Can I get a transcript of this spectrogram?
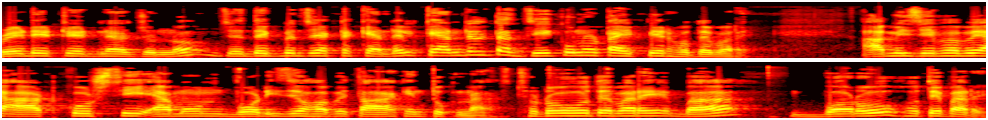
রেডে ট্রেড নেওয়ার জন্য যে দেখবেন যে একটা ক্যান্ডেল ক্যান্ডেলটা যে কোনো টাইপের হতে পারে। আমি যেভাবে আর্ট করছি, এমন বডি যে হবে তা কিন্তু না। ছোটও হতে পারে বা বড়ও হতে পারে।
